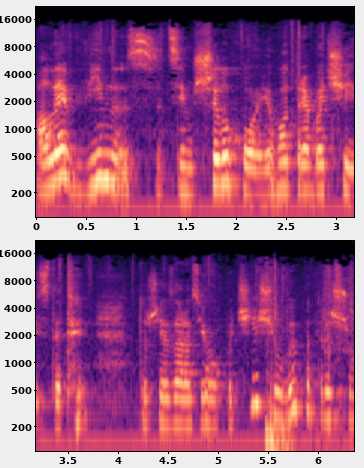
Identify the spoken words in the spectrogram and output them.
Але він з цим шелухою, його треба чистити. Тож я зараз його почищу, випотришу.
